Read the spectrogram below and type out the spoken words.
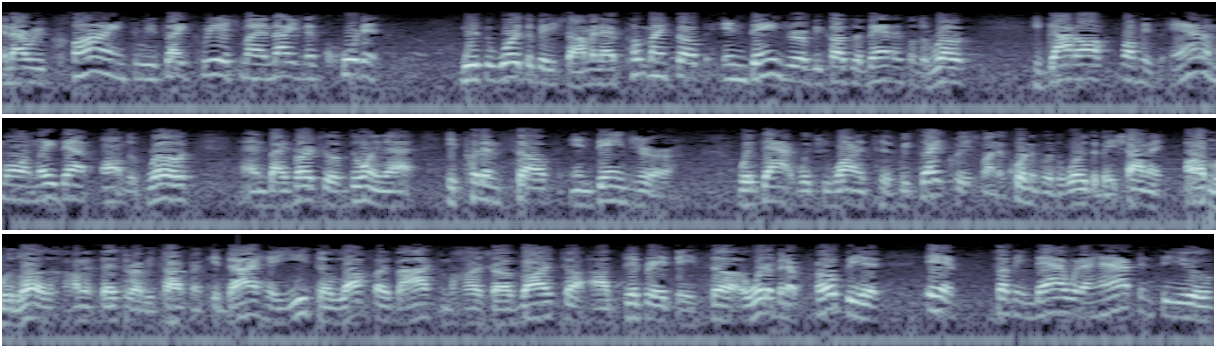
and I reclined to recite Kriya at night in accordance with the words of Beisham, and I put myself in danger because of bandits on the road. He got off from his animal and lay down on the road, and by virtue of doing that, he put himself in danger with that which he wanted to recite Kriya according words of Beisham. The to Rabbi Tarfon, It would have been appropriate if something bad would have happened to you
